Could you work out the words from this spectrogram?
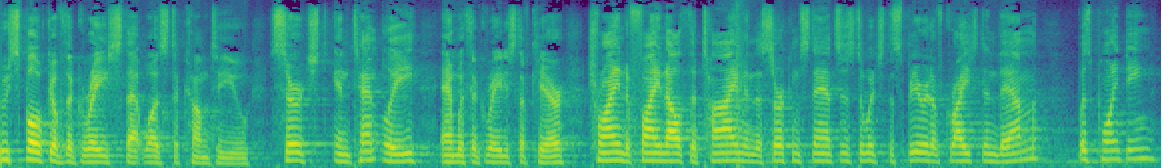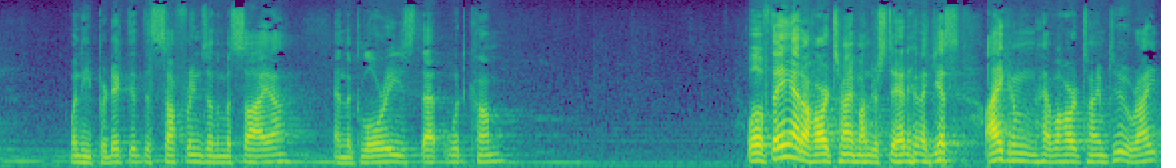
who spoke of the grace that was to come to you, searched intently and with the greatest of care, trying to find out the time and the circumstances to which the Spirit of Christ in them was pointing when he predicted the sufferings of the Messiah and the glories that would come? Well, if they had a hard time understanding, I guess I can have a hard time too, right?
